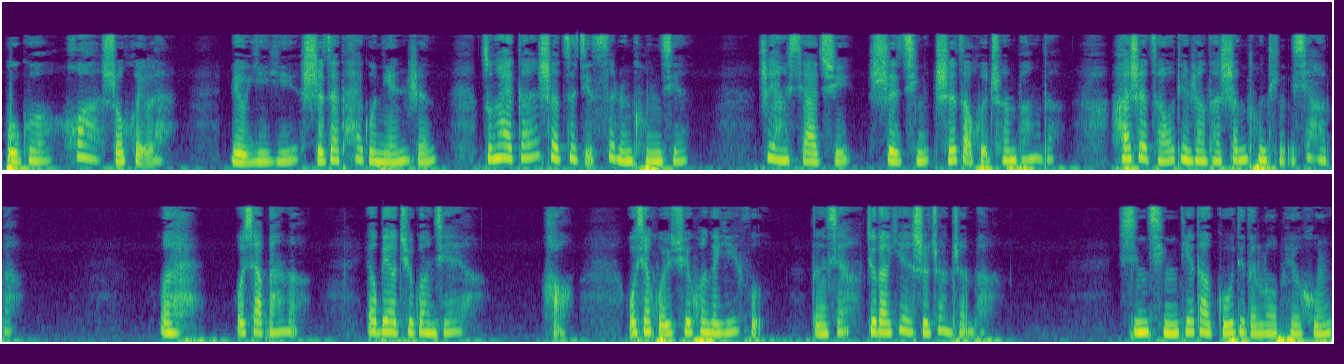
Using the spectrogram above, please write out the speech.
不过话说回来，柳依依实在太过粘人，总爱干涉自己私人空间。这样下去，事情迟早会穿帮的，还是早点让她伤痛停下吧。喂，我下班了，要不要去逛街呀？好，我先回去换个衣服，等下就到夜市转转吧。心情跌到谷底的洛佩红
